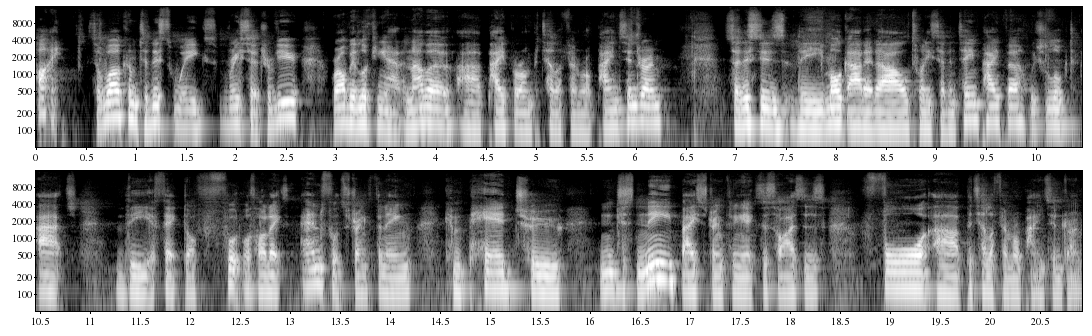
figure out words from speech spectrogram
Hi, so welcome to this week's research review where I'll be looking at another uh, paper on patellofemoral pain syndrome. So this is the Mølgaard et al. 2017 paper which looked at the effect of foot orthotics and foot strengthening compared to just knee-based strengthening exercises for uh, patellofemoral pain syndrome.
